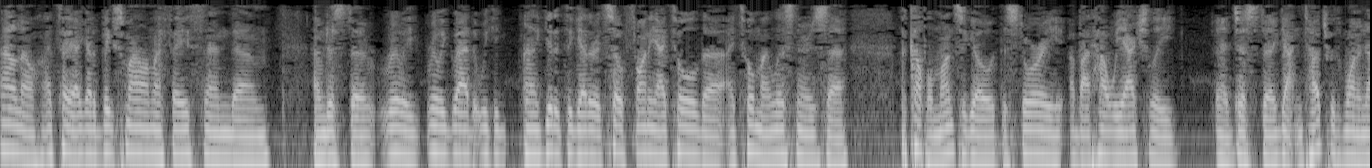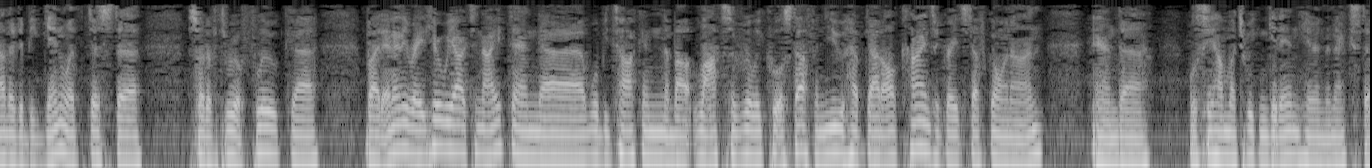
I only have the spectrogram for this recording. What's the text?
I don't know. I tell you, I got a big smile on my face, and um, I'm just uh, really, really glad that we could uh, get it together. It's so funny. I told uh, I told my listeners uh, a couple months ago the story about how we actually uh, just uh, got in touch with one another to begin with, just uh, sort of through a fluke. Uh, but at any rate, here we are tonight, and uh, we'll be talking about lots of really cool stuff. And you have got all kinds of great stuff going on, and uh, we'll see how much we can get in here in the next uh,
